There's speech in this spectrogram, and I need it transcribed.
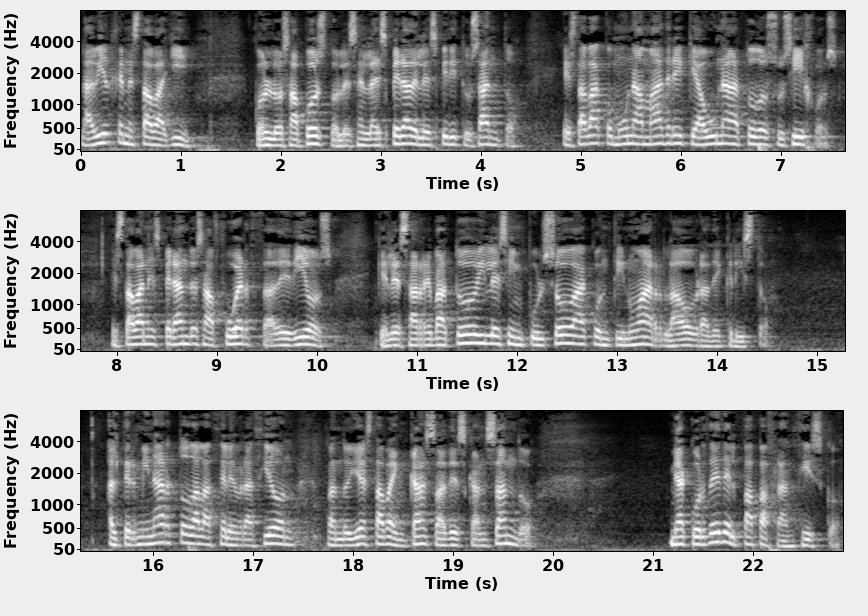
La Virgen estaba allí, con los apóstoles, en la espera del Espíritu Santo. Estaba como una madre que aúna a todos sus hijos. Estaban esperando esa fuerza de Dios que les arrebató y les impulsó a continuar la obra de Cristo. Al terminar toda la celebración, cuando ya estaba en casa descansando, me acordé del Papa Francisco,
